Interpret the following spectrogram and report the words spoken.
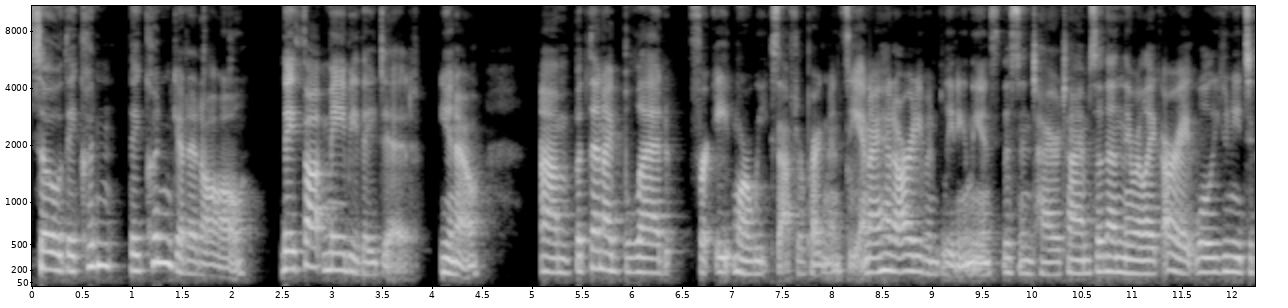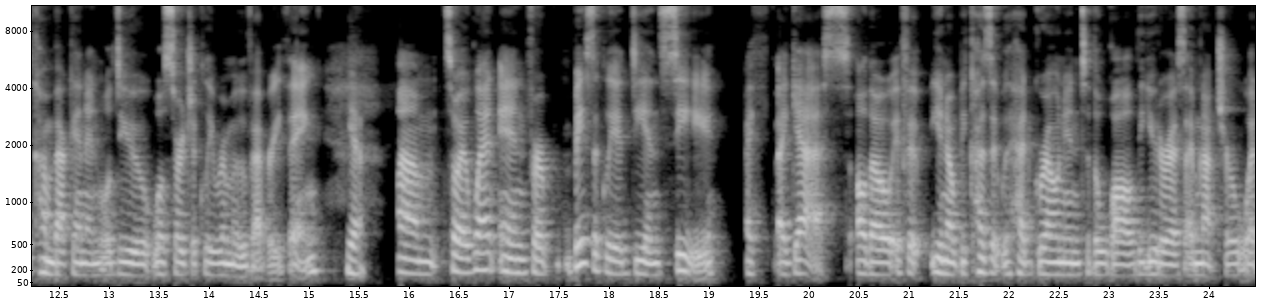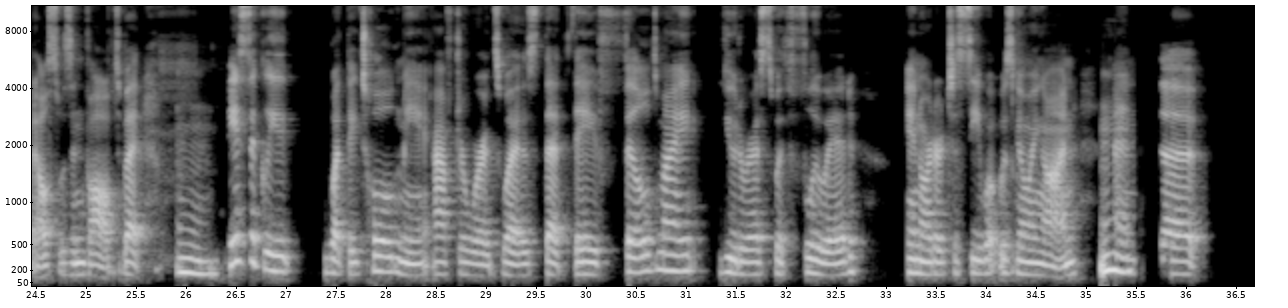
so they couldn't they couldn't get it all. They thought maybe they did, you know. Um, but then I bled for eight more weeks after pregnancy, and I had already been bleeding the, this entire time. So then they were like, "All right, well, you need to come back in, and we'll do we'll surgically remove everything." Yeah. Um, so I went in for basically a D&C, I, I guess. Although if it, you know, because it had grown into the wall of the uterus, I'm not sure what else was involved. But Mm. basically, what they told me afterwards was that they filled my uterus with fluid in order to see what was going on Mhm. and the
